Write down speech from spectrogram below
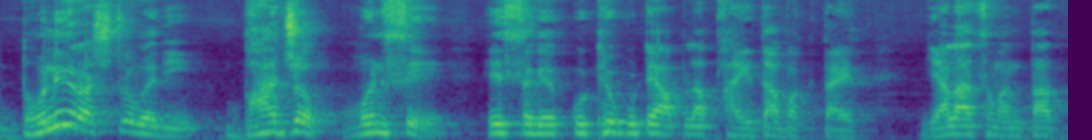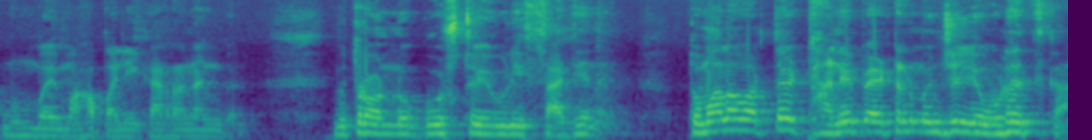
धोनी राष्ट्रवादी भाजप मनसे हे सगळे कुठे कुठे आपला फायदा बघतायत यालाच म्हणतात मुंबई महापालिका रणांगण. मित्रांनो गोष्ट एवढी साधी नाही. तुम्हाला वाटतं ठाणे पॅटर्न म्हणजे एवढंच का?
